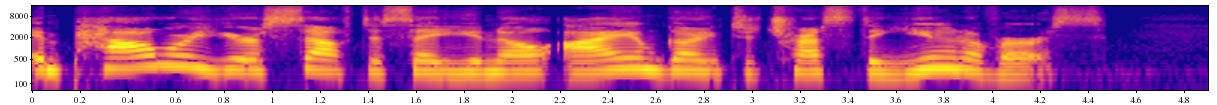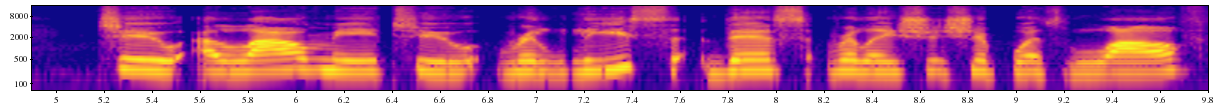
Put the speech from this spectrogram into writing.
Empower yourself to say, you know, I am going to trust the universe to allow me to release this relationship with love,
